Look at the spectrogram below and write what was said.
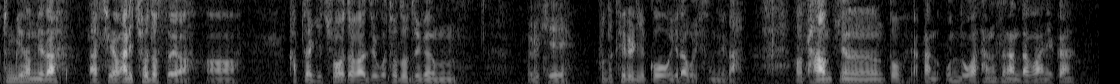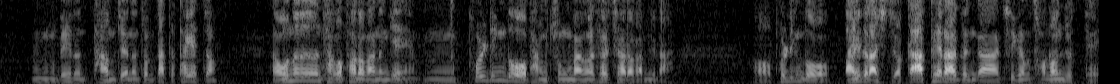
김기사입니다. 날씨가 많이 추워졌어요. 어, 갑자기 추워져 가지고 저도 지금 이렇게 후드티를 입고 일하고 있습니다. 어, 다음 주에는 또 약간 온도가 상승한다고 하니까 음, 내일은 다음 주에는 좀 따뜻하겠죠? 아, 오늘은 작업하러 가는 게 음, 폴딩도어 방충망을 설치하러 갑니다. 어, 폴딩도 많이들 아시죠? 카페라든가 지금 전원주택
